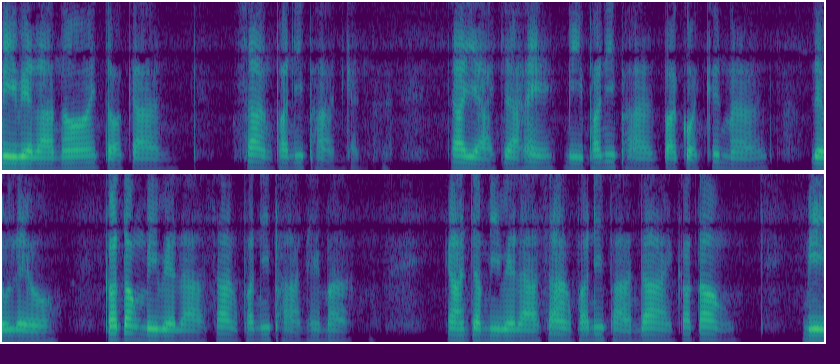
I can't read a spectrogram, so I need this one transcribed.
มีเวลาน้อยต่อการสร้างพระนิพพานกัน ถ้าอยากจะให้มีพระนิพพานปรากฏขึ้นมาเร็วๆ ก็ต้องมีเวลาสร้างพระนิพพานให้มาก การจะมีเวลาสร้างพระนิพพานได้ก็ต้องมี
